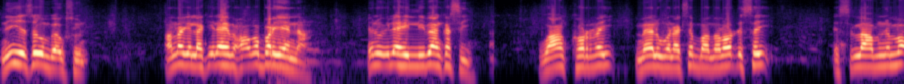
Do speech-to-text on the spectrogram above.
Niyo isagun baa ogsoon annaga laakiin ilahay waxaan uga baryaynaa inuu ilaahay liibaan ka siiy waan kornay meel wanaagsan baa naloo dhisay. Islaamnimo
